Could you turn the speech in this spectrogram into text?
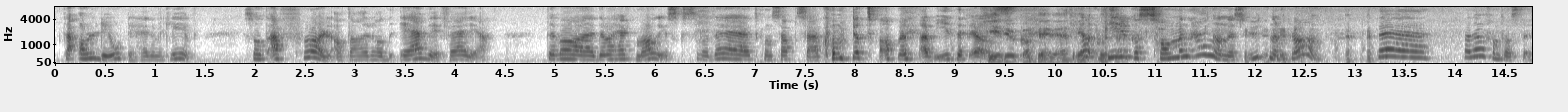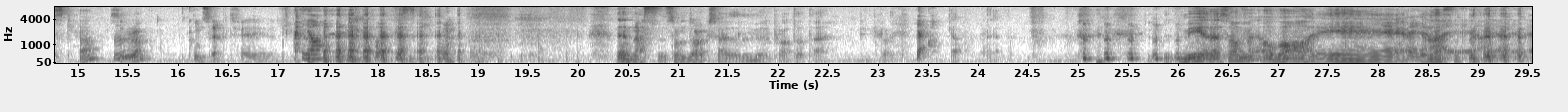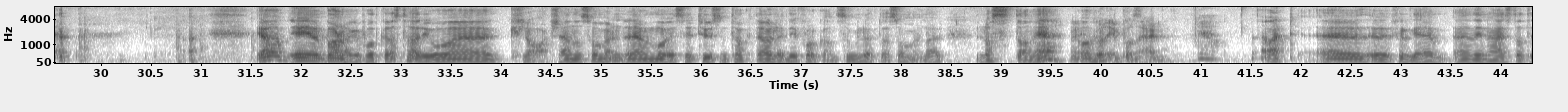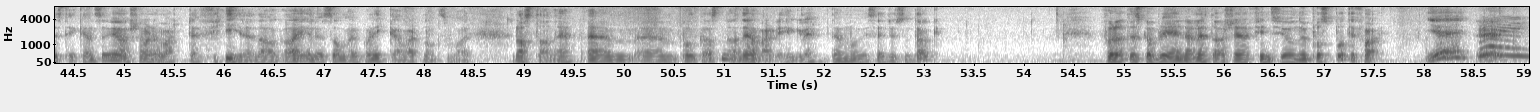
Det har jeg aldri gjort i hele mitt liv. Sånn at jeg føler at jeg har hatt evig ferie. Det var, det var helt magisk. Så det er et konsept som jeg kommer til å ta med meg videre. altså. Fire uker ferie. Ja, fire uker sammenhengende uten en plan. Det, ja, det var fantastisk. Ja, så bra. Konseptferie. rett. Ja, faktisk. Det er nesten som Dark Side of the Moon-plata til Pink Floyd. Ja. Ja. Mye det samme, og varer evig, nesten. ja, Barnehagepodkast har jo eh, klart seg gjennom sommeren. Jeg må jo si tusen takk til alle de folkene som i løpet av sommeren har lasta ned. Og hørt på. Imponerende. Det har vært, eh, Ifølge eh, denne statistikken som vi har, så har det vært fire dager i hele sommer hvor det ikke har vært noen som har lasta ned podkasten. Det er veldig hyggelig. Det må vi si tusen takk. For at det skal bli enda lettere, så fins vi jo nå på Spotify. Yay! Hei.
